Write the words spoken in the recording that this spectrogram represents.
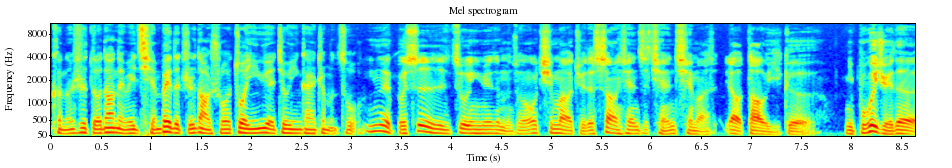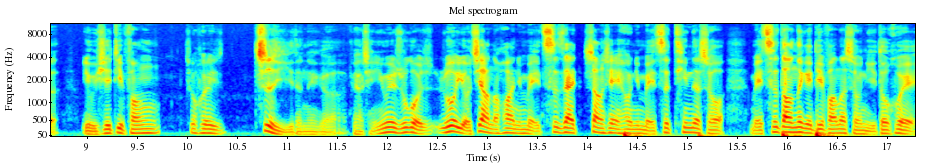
可能是得到哪位前辈的指导，说做音乐就应该这么做？因为不是做音乐这么做，我起码觉得上线之前，起码要到一个你不会觉得有一些地方就会质疑的那个表情。因为如果如果有这样的话，你每次在上线以后，你每次听的时候，每次到那个地方的时候，你都会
